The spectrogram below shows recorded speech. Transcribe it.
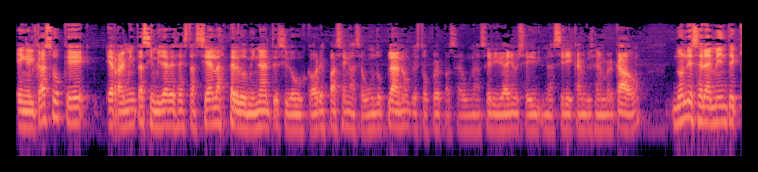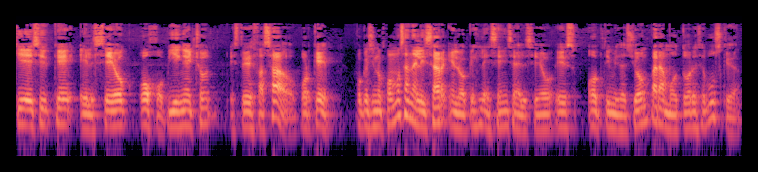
en el caso que herramientas similares a estas sean las predominantes y los buscadores pasen a segundo plano, que esto puede pasar una serie de años y una serie de cambios en el mercado, no necesariamente quiere decir que el SEO, ojo, bien hecho, esté desfasado. ¿Por qué? Porque si nos podemos analizar en lo que es la esencia del SEO, es optimización para motores de búsqueda.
